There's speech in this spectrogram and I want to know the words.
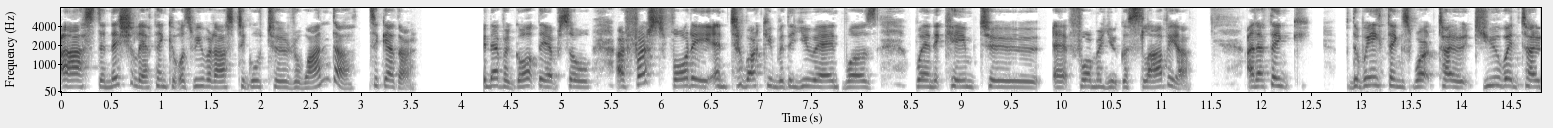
asked initially, I think it was we were asked to go to Rwanda together we never got there. So our first foray into working with the UN was when it came to uh, former Yugoslavia. And I think the way things worked out, you went out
